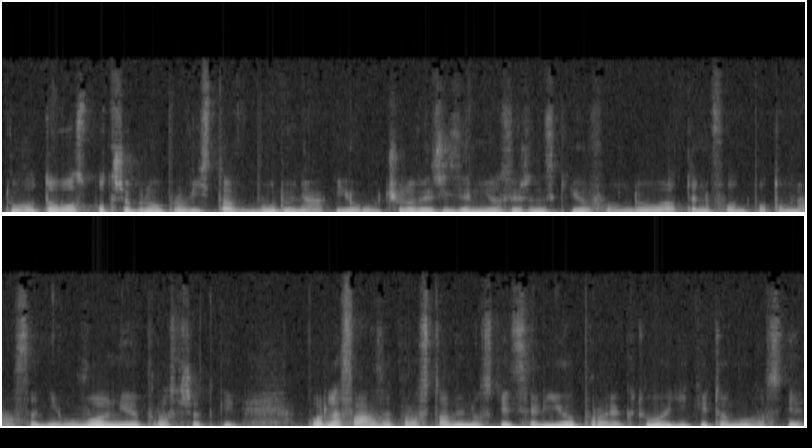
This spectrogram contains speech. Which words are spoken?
tu hotovost potřebnou pro výstavbu do nějakého účelově řízeného svěřenského fondu a ten fond potom následně uvolňuje prostředky podle fáze prostavenosti celého projektu a díky tomu vlastně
